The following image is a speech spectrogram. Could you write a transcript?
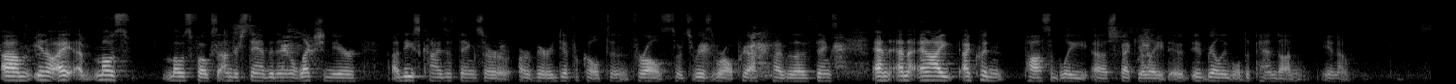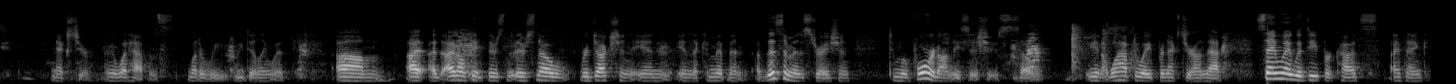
um, you know, I, most most folks understand that in an election year, uh, these kinds of things are, are very difficult, and for all sorts of reasons, we're all preoccupied with other things. And and, and I, I couldn't possibly uh, speculate. It, it really will depend on you know next year. I mean, what happens? What are we, we dealing with? Um, I, I, don't think there's there's no reduction in, in the commitment of this administration to move forward on these issues. So, you know, we'll have to wait for next year on that. Same way with deeper cuts, I think,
